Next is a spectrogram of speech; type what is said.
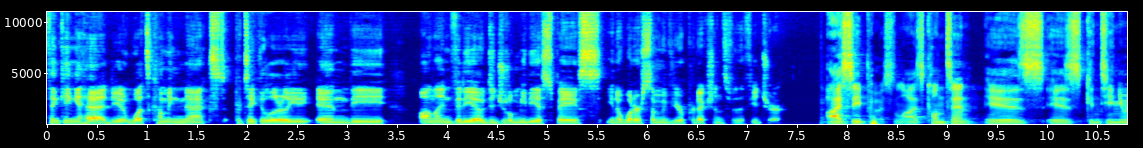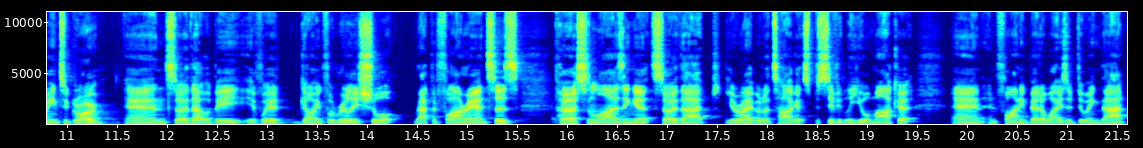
thinking ahead, you know, what's coming next, particularly in the online video digital media space, you know, what are some of your predictions for the future? I see personalized content is is continuing to grow, and so that would be if we're going for really short, rapid fire answers, personalizing it so that you're able to target specifically your market and and finding better ways of doing that.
